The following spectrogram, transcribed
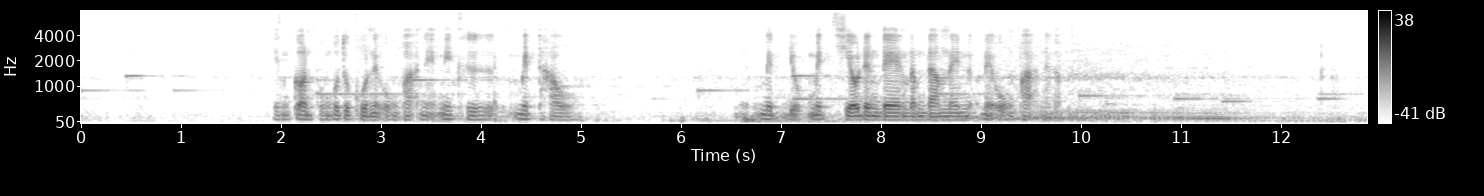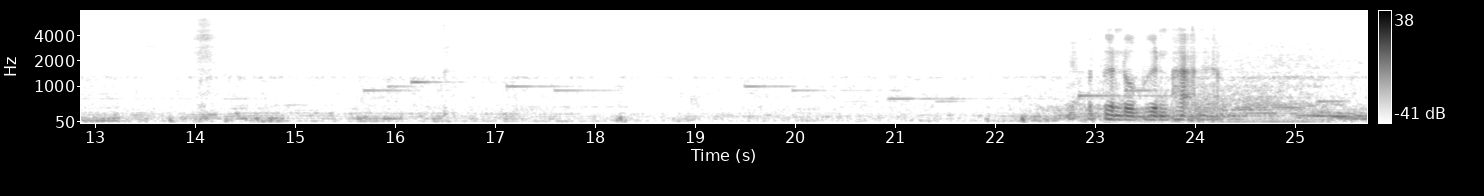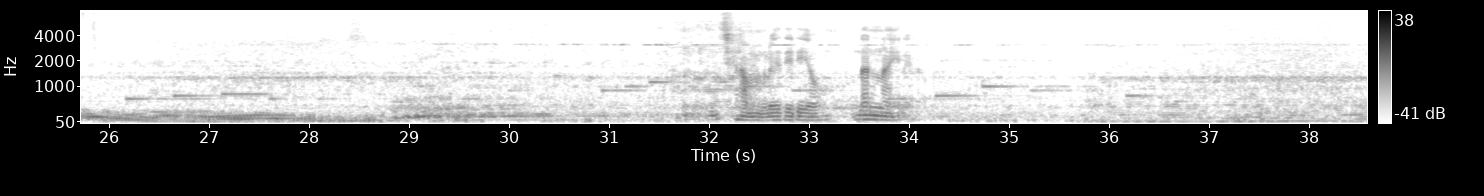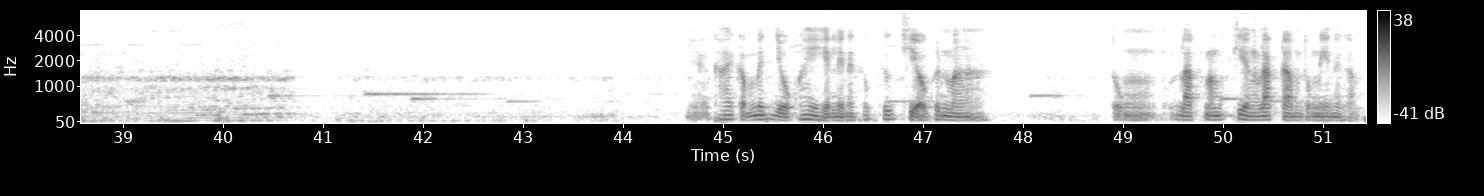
เห็นก้อนผงพุทธคุณในองค์พระเนี่ยนี่คือเม็ดเทาเม็ดหยกเม็ดเขียวแดงๆดำๆในในองค์พระนะครับ เพื่อนๆดูพื้นพระนะครับช่ำเลยทีเดียวด้านในนะครับเนี่ยคล้ายกับเม็ดหยกให้เห็นเลยนะครับ คือเขียวขึ้นมา ตรงลักน้ำเกลี้ยงลักดำตรงนี้นะครับ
